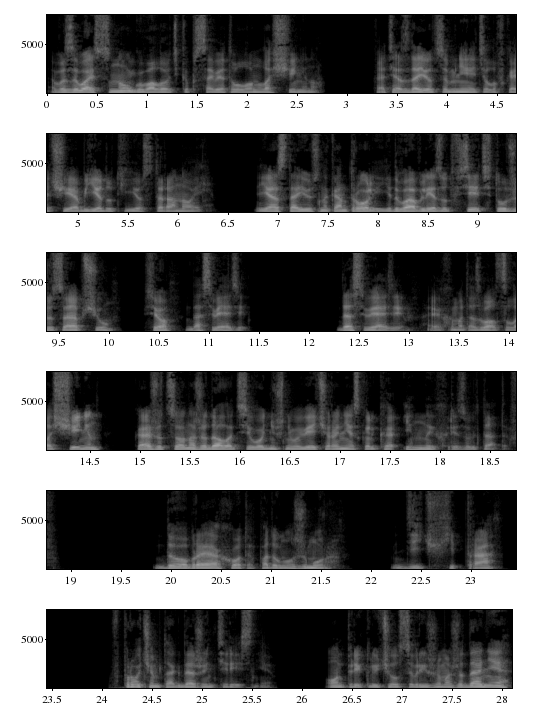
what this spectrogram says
«Вызывай снугу, Володька», — посоветовал он Лощинину. «Хотя, сдается мне, эти ловкачи объедут ее стороной. Я остаюсь на контроле, едва влезут в сеть, тут же сообщу. Все, до связи». «До связи», — эхом отозвался Лощинин. Кажется, он ожидал от сегодняшнего вечера несколько иных результатов. «Добрая охота», — подумал Жмур. «Дичь хитра». Впрочем, так даже интереснее. Он переключился в режим ожидания,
